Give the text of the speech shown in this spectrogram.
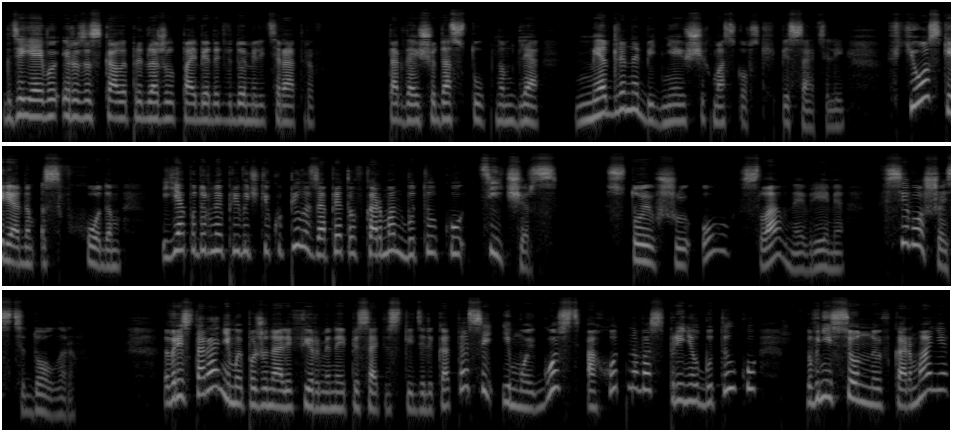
где я его и разыскал и предложил пообедать в Доме литераторов, тогда еще доступном для медленно беднеющих московских писателей. В киоске рядом с входом я по дурной привычке купил и запрятал в карман бутылку «Тичерс», стоившую, о, славное время, всего шесть долларов. В ресторане мы пожинали фирменные писательские деликатесы, и мой гость охотно воспринял бутылку, внесенную в кармане,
